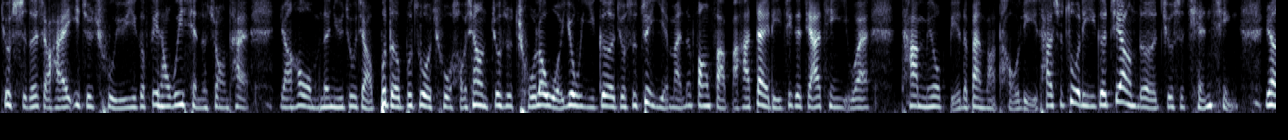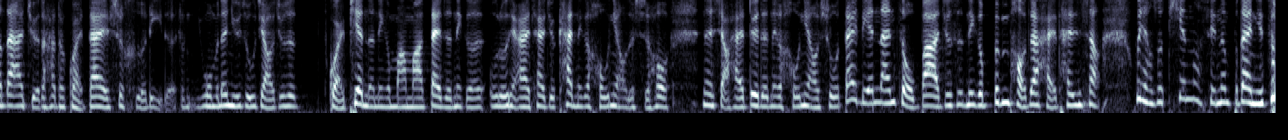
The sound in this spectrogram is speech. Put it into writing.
就使得小孩一直处于一个非常危险的状态。然后我们的女主角不得不做出好像就是除了我用一个就是最野蛮的方法把他带离这个家庭以外，他没有别的办法逃离。他是做了一个这样的就是前情。让大家觉得他的拐带是合理的。我们的女主角就是拐骗的那个妈妈，带着那个乌鲁田爱菜去看那个候鸟的时候，那小孩对着那个候鸟说：“带连南走吧。”就是那个奔跑在海滩上。我想说，天呐，谁能不带你走？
